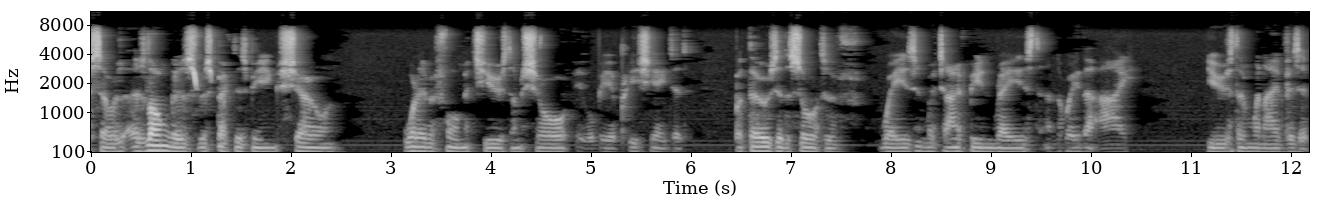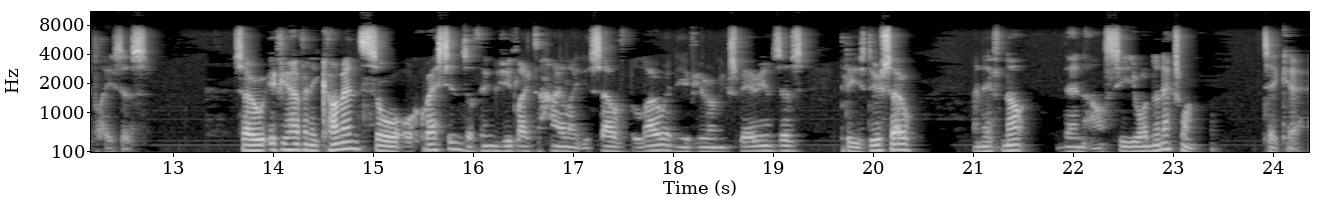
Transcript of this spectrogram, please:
So as long as respect is being shown, whatever form it's used, I'm sure it will be appreciated. But those are the sort of ways in which I've been raised and the way that I use them when I visit places. So if you have any comments or, or questions or things you'd like to highlight yourself below, any of your own experiences, please do so. And if not, then I'll see you on the next one. Take care.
